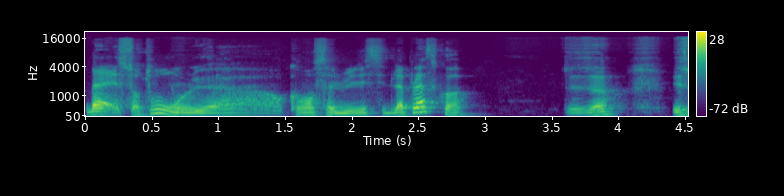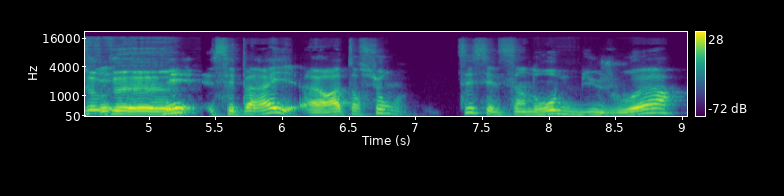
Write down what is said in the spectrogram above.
Bah, surtout, on, lui a- on commence à lui laisser de la place, quoi. C'est ça. Mais sauf Et- que. Mais c'est pareil. Alors attention, tu sais, c'est le syndrome du joueur.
